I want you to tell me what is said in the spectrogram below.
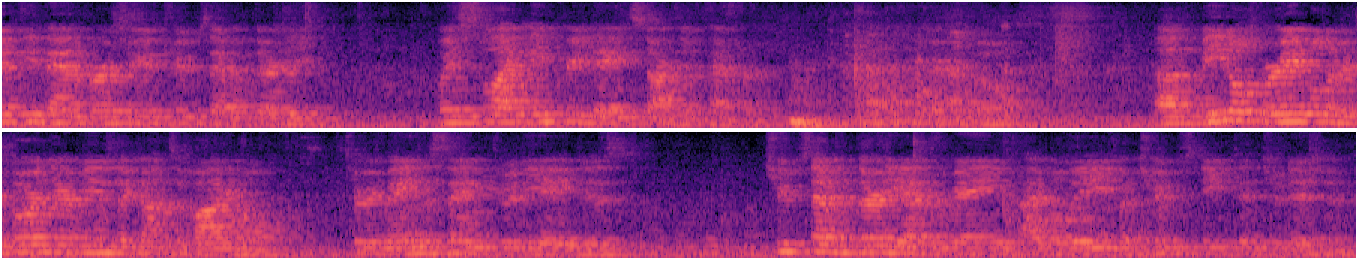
50th anniversary of Troop 730, which slightly predates Sgt. Pepper. Very cool. Uh, the Beatles were able to record their music onto vinyl to remain the same through the ages. Troop 730 has remained, I believe, a troop steeped in tradition.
